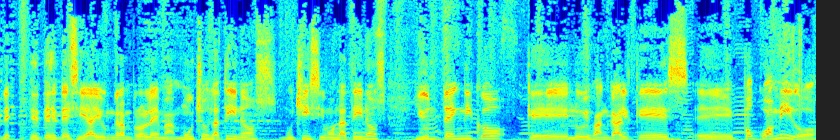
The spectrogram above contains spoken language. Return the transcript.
de- de- de- decía, hay un gran problema. Muchos latinos, muchísimos latinos, y un técnico que Luis Vangal que es eh, poco amigo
